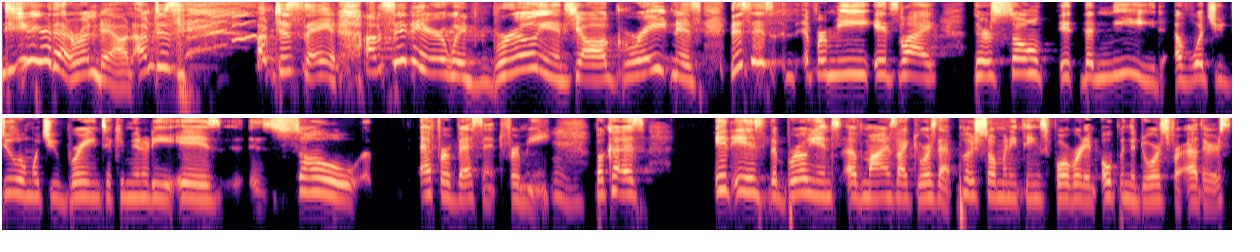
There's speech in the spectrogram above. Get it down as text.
did you hear that rundown? I'm just. I'm just saying, I'm sitting here with brilliance, y'all, greatness. This is, for me, it's like, there's so it, the need of what you do and what you bring to community is, is so effervescent for me mm. because it is the brilliance of minds like yours that push so many things forward and open the doors for others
